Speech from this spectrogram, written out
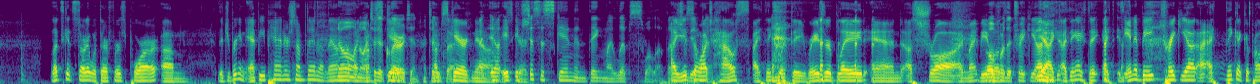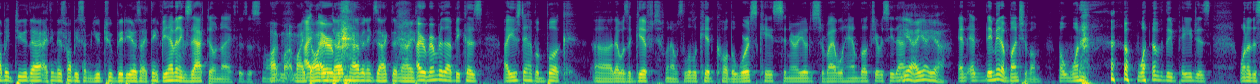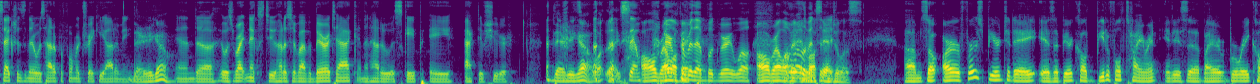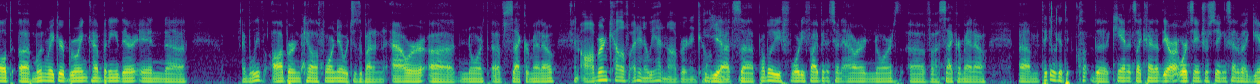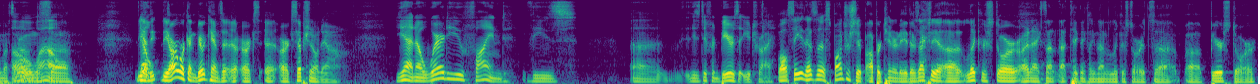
let's get started with our first pour. Um, did you bring an EpiPen or something? Now, no, I'm like- no, I I'm took scared. a Claritin. I took I'm a Claritin. scared I- now. you know, it, scared. it's just a skin and thing. My lips swell up. But I should used to okay. watch House. I think with a razor blade and a straw, I might be able. Oh, for to, the tracheotomy. yeah, I, I think I think I- is intubate tracheot. I, I think I could probably do that. I think there's probably some YouTube videos. I think if you have an X-Acto knife, there's a small. uh, my, my I- I daughter does have an X-Acto knife. I remember that because I used to have a book uh, that was a gift when I was a little kid called "The Worst Case Scenario to Survival Handbook." Did you ever see that? yeah, yeah, yeah. And, and they made a bunch of them, but one one of the pages, one of the sections in there was how to perform a tracheotomy, There you go. and uh, it was right next to how to survive a bear attack and then how to escape a active shooter. There you go. Well, Sam, all I remember relevant. that book very well. All relevant, in relevant Los today. Angeles. Um, so our first beer today is a beer called Beautiful Tyrant. It is uh, by a brewery called uh, Moonraker Brewing Company. They're in, uh, I believe, Auburn, California, which is about an hour uh, north of Sacramento. In Auburn, California. I didn't know we had an Auburn in California. Yeah, it's uh, probably 45 minutes to an hour north of uh, Sacramento. Um, take a look at the cl- the can. It's like kind of the artwork's interesting. It's kind of a Game of Thrones. Oh, wow. Uh, yeah, Now- the, the artwork on beer cans are, are, are exceptional now. Yeah. Now, where do you find these uh, these different beers that you try? Well, see, there's a sponsorship opportunity. There's actually a, a liquor store, or no, it's not, not technically not a liquor store. It's a, a beer store.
